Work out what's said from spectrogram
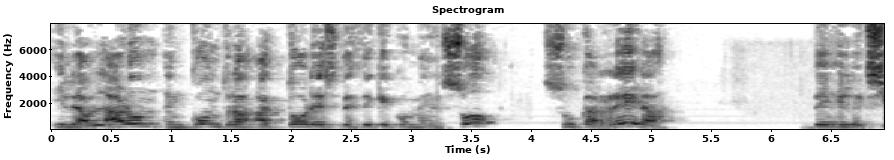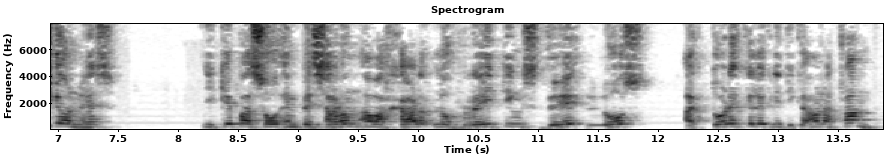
y le hablaron en contra a actores desde que comenzó su carrera de elecciones. ¿Y qué pasó? Empezaron a bajar los ratings de los actores que le criticaban a Trump.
